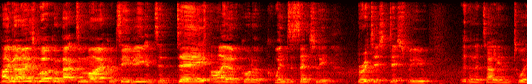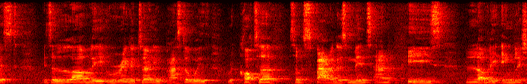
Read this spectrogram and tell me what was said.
Hi guys, welcome back to My Aqua TV and today I have got a quintessentially British dish for you with an Italian twist. It's a lovely rigatoni pasta with ricotta, some asparagus, mint and peas, lovely English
